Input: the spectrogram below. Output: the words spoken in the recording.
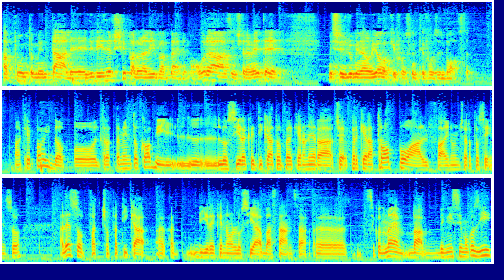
appunto mentale di leadership allora lì va bene ma ora sinceramente mi si illuminano gli occhi fossi un tifoso di Boston Ma che poi dopo il trattamento Kobe lo si era criticato perché non era, cioè perché era troppo alfa in un certo senso. Adesso faccio fatica a, a dire che non lo sia abbastanza. Eh, secondo me va benissimo così.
